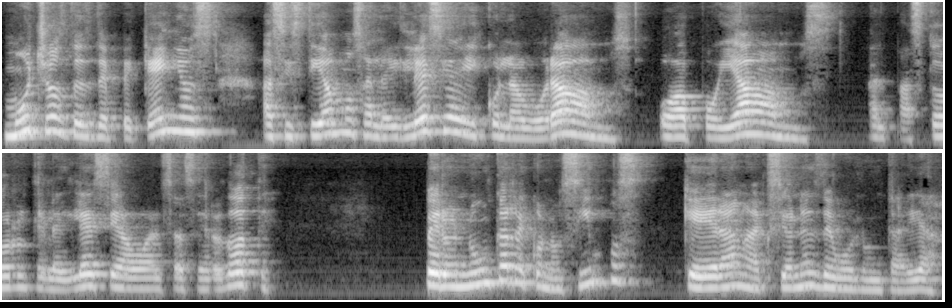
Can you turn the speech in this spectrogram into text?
muchos desde pequeños asistíamos a la iglesia y colaborábamos o apoyábamos al pastor de la iglesia o al sacerdote, pero nunca reconocimos que eran acciones de voluntariado.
